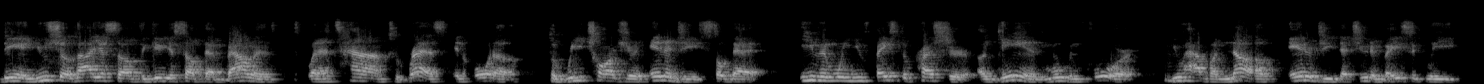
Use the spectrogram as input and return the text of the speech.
then you should allow yourself to give yourself that balance or that time to rest in order to recharge your energy so that even when you face the pressure again moving forward, you mm-hmm. have enough energy that you can basically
